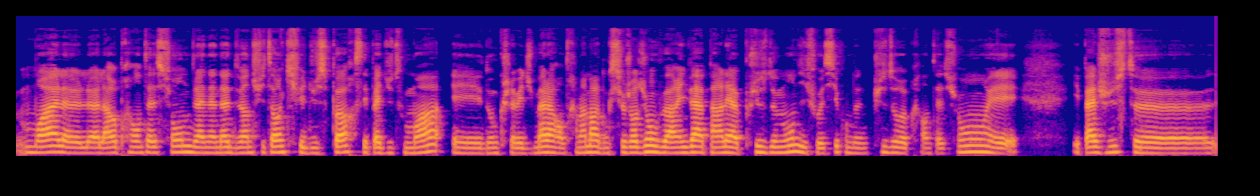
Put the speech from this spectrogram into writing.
moi, la, représentation de la nana de 28 ans qui fait du sport, c'est pas du tout moi. Et donc, j'avais du mal à rentrer la marque. Donc, si aujourd'hui on veut arriver à parler à plus de monde, il faut aussi qu'on donne plus de représentation et, et pas juste euh,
